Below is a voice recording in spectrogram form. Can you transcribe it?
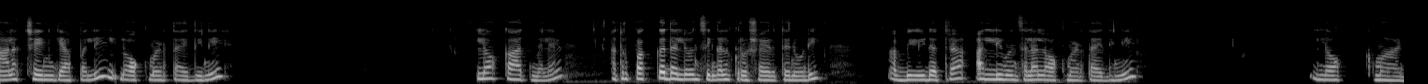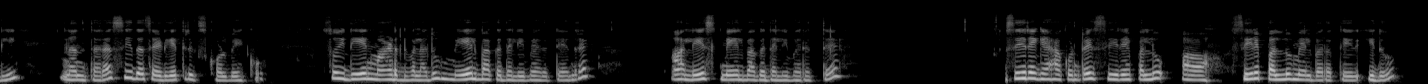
ನಾಲ್ಕು ಚೈನ್ ಗ್ಯಾಪಲ್ಲಿ ಲಾಕ್ ಮಾಡ್ತಾ ಇದ್ದೀನಿ. ಲಾಕ್ ಆದಮೇಲೆ ಅದ್ರ ಪಕ್ಕದಲ್ಲಿ ಒಂದು ಸಿಂಗಲ್ ಕ್ರೋಶ ಇರುತ್ತೆ ನೋಡಿ. ಆ ಬೀಡ್ ಹತ್ರ ಅಲ್ಲಿ ಒಂದು ಸಲ ಲಾಕ್ ಮಾಡ್ತಾ ಇದ್ದೀನಿ. ಲಾಕ್ ಮಾಡಿ ನಂತರ ಸೀದಾ ಸೈಡ್ಗೆ ತಿರುಗಿಸ್ಕೊಳ್ಬೇಕು. ಸೊ ಇದೇನು ಮಾಡಿದ್ವಲ್ಲ, ಅದು ಮೇಲ್ಭಾಗದಲ್ಲಿ ಬರುತ್ತೆ. ಅಂದರೆ ಆ ಲೇಸ್ ಮೇಲ್ಭಾಗದಲ್ಲಿ ಬರುತ್ತೆ. ಸೀರೆಗೆ ಹಾಕೊಂಡ್ರೆ ಸೀರೆ ಪಲ್ಲು ಸೀರೆ ಪಲ್ಲು ಮೇಲೆ ಬರುತ್ತೆ ಇದು.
